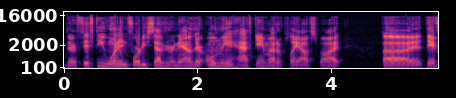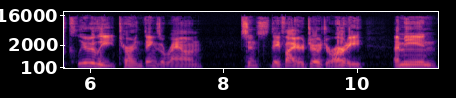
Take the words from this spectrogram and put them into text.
they're 51 and 47 right now. They're only a half game out of playoff spot. Uh, they've clearly turned things around since they fired Joe Girardi. I mean,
